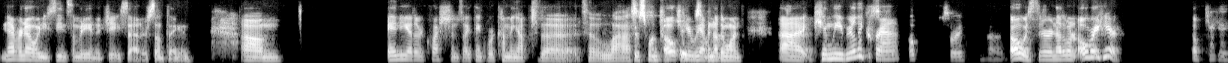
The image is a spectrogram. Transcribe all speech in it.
never know when you've seen somebody in a JSAT or something. And um, any other questions? I think we're coming up to the to the last. There's one. from Oh, here we have on another that. one. Uh, can we really Oh, the second- craft? Oh, sorry. Oh, is there another one? Oh, right here. Oh, Yeah, yeah, yeah.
